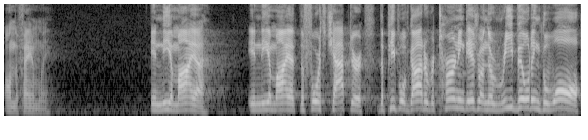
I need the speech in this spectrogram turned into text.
on the family. In Nehemiah in Nehemiah, the fourth chapter, the people of God are returning to Israel and they're rebuilding the wall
